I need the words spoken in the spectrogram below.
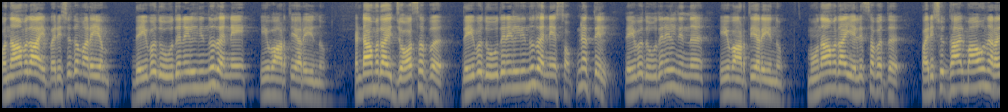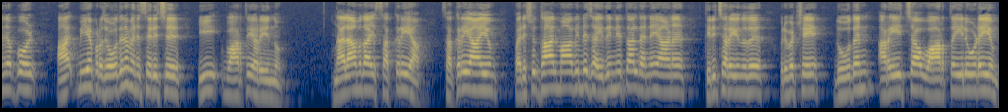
ഒന്നാമതായി പരിശുദ്ധ മറിയം ദൈവദൂതനിൽ നിന്നു തന്നെ ഈ വാർത്ത അറിയുന്നു. രണ്ടാമതായി ജോസഫ് ദൈവദൂതനിൽ നിന്നു തന്നെ സ്വപ്നത്തിൽ ദൈവദൂതനിൽ നിന്ന് ഈ വാർത്ത അറിയുന്നു. മൂന്നാമതായി എലിസബത്ത് പരിശുദ്ധാത്മാവ് നിറഞ്ഞപ്പോൾ ആത്മീയ പ്രചോദനമനുസരിച്ച് ഈ വാർത്ത അറിയുന്നു. നാലാമതായി സക്രിയ. സക്രിയായും പരിശുദ്ധാത്മാവിന്റെ ചൈതന്യത്താൽ തന്നെയാണ് തിരിച്ചറിയുന്നത്. ഒരുപക്ഷെ ദൂതൻ അറിയിച്ച വാർത്തയിലൂടെയും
